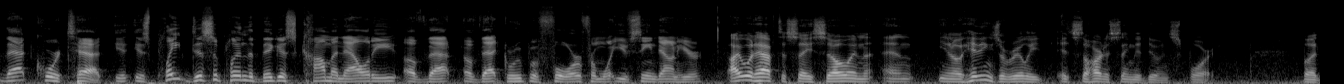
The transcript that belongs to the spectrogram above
That quartet is plate discipline the biggest commonality of that of that group of four from what you've seen down here. I would have to say so, and and you know, hitting's a really it's the hardest thing to do in sport. But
